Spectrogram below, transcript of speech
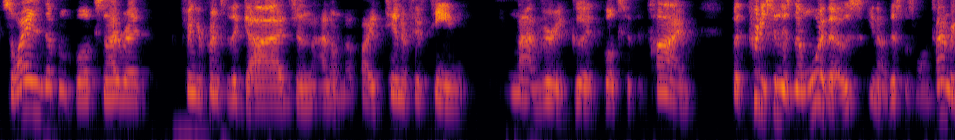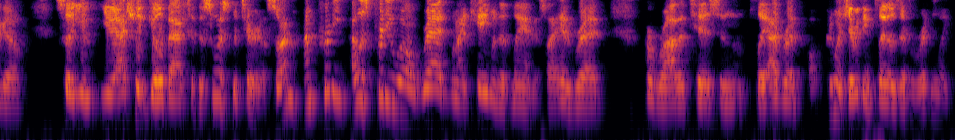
So I ended up in books, and I read Fingerprints of the Gods, and I don't know, probably ten or fifteen not very good books at the time. But pretty soon there's no more of those. You know, this was a long time ago. So you you actually go back to the source material. So I'm, I'm pretty I was pretty well read when I came in Atlantis. I had read Herodotus and play. I've read pretty much everything Plato's ever written, like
